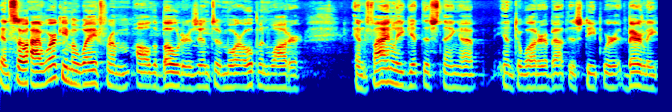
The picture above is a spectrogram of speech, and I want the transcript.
and so I work him away from all the boulders into more open water and finally get this thing up into water about this deep where it barely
